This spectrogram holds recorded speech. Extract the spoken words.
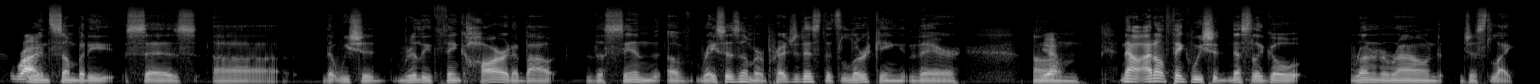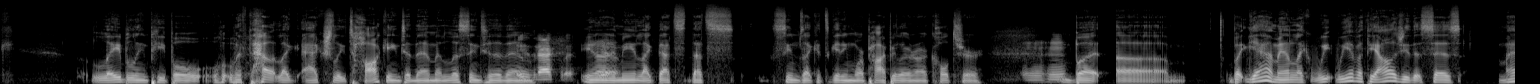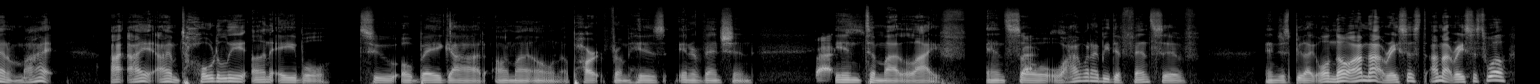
Right. when somebody says uh, that we should really think hard about the sin of racism or prejudice that's lurking there. Um, Yeah. Now, I don't think we should necessarily go running around just like labeling people without like actually talking to them and listening to them. exactly. You know what I mean? Like that's that's seems like it's getting more popular in our culture. Mhm. But um but yeah, man, like we we have a theology that says, man, my I I, I am totally unable to obey God on my own apart from his intervention Facts. into my life. And so Facts. why would I be defensive and just be like, "Well, no, I'm not racist. I'm not racist." Well,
